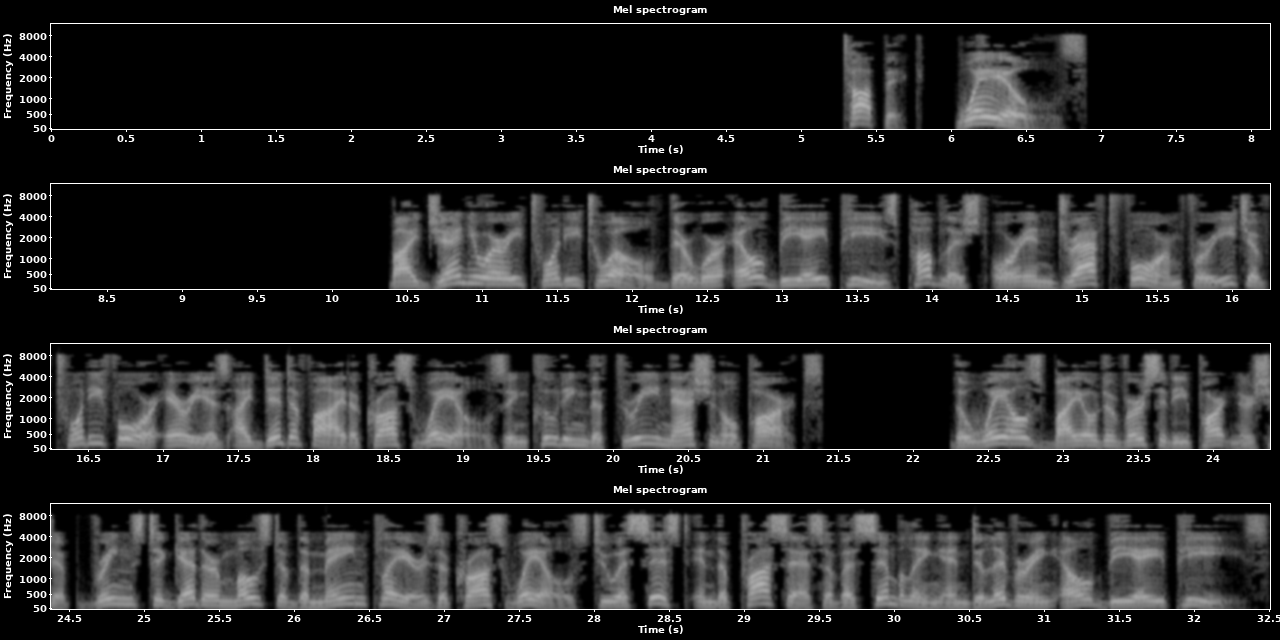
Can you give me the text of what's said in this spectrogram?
Topic: Wales. By January 2012 there were LBAPs published or in draft form for each of 24 areas identified across Wales including the three national parks. The Wales Biodiversity Partnership brings together most of the main players across Wales to assist in the process of assembling and delivering LBAPs.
